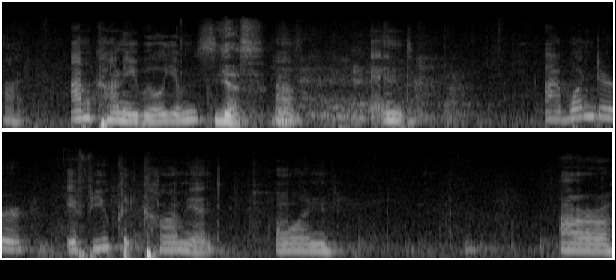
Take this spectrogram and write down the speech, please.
Hi, I'm Connie Williams. Yes. Uh, and I wonder if you could comment on our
